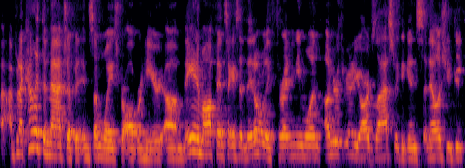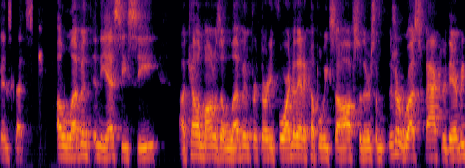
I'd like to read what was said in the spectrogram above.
Uh, but I kind of like the matchup in, some ways for Auburn here. Um, the A&M offense, like I said, they don't really threaten anyone. Under 300 yards last week against an LSU defense that's 11th in the SEC. Uh, Kellen Mond was 11 for 34. I know they had a couple weeks off, so there's some there's a rust factor there, but,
